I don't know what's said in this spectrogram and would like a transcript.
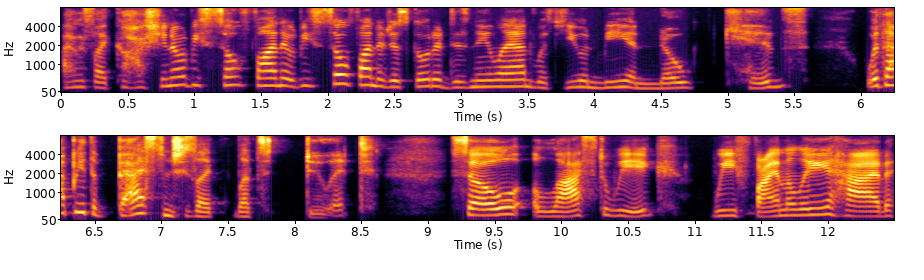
I was like, gosh, you know, it'd be so fun. It would be so fun to just go to Disneyland with you and me and no kids. Would that be the best? And she's like, let's do it. So last week, we finally had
